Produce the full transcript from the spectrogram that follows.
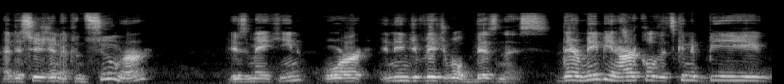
a decision a consumer is making or an individual business. There may be an article that's going to be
